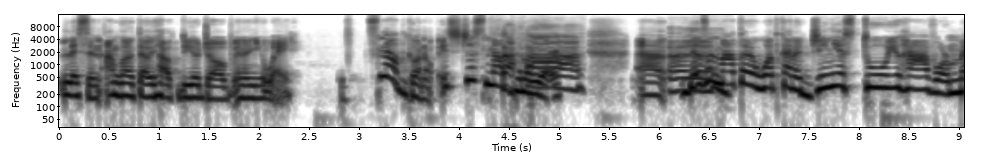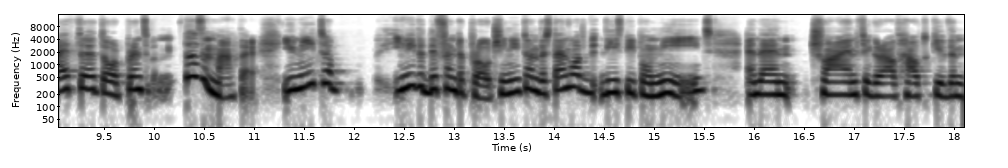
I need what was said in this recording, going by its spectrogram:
listen, I'm going to tell you how to do your job in a new way." It's not gonna. It's just not gonna work. Uh, doesn't matter what kind of genius tool you have or method or principle. Doesn't matter. You need to. You need a different approach. You need to understand what these people need, and then try and figure out how to give them,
